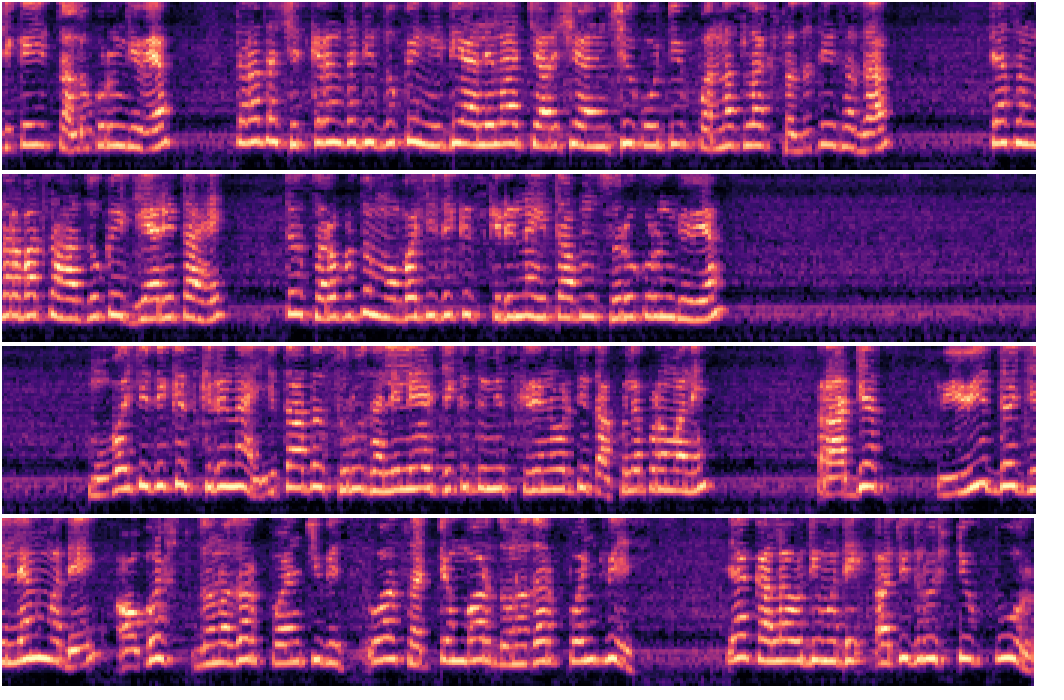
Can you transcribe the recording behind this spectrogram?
जे काही चालू करून घेऊया. तर आता शेतकऱ्यांसाठी जो काही निधी आलेला चारशे ऐंशी कोटी पन्नास लाख सदतीस हजार त्या संदर्भाचा हा जो काही जी आर इथं आहे तर सर्वप्रथम मोबाईलची जे काही स्क्रीन आहे इथं आपण सुरू करून घेऊया. मोबाईलची जी काही स्क्रीन आहे इथं आता सुरू झालेली आहे जे की तुम्ही स्क्रीनवरती दाखवल्याप्रमाणे. राज्यात विविध जिल्ह्यांमध्ये ऑगस्ट दोन हजार पंचवीस व सप्टेंबर दोन हजार पंचवीस या कालावधीमध्ये अतिवृष्टी पूर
